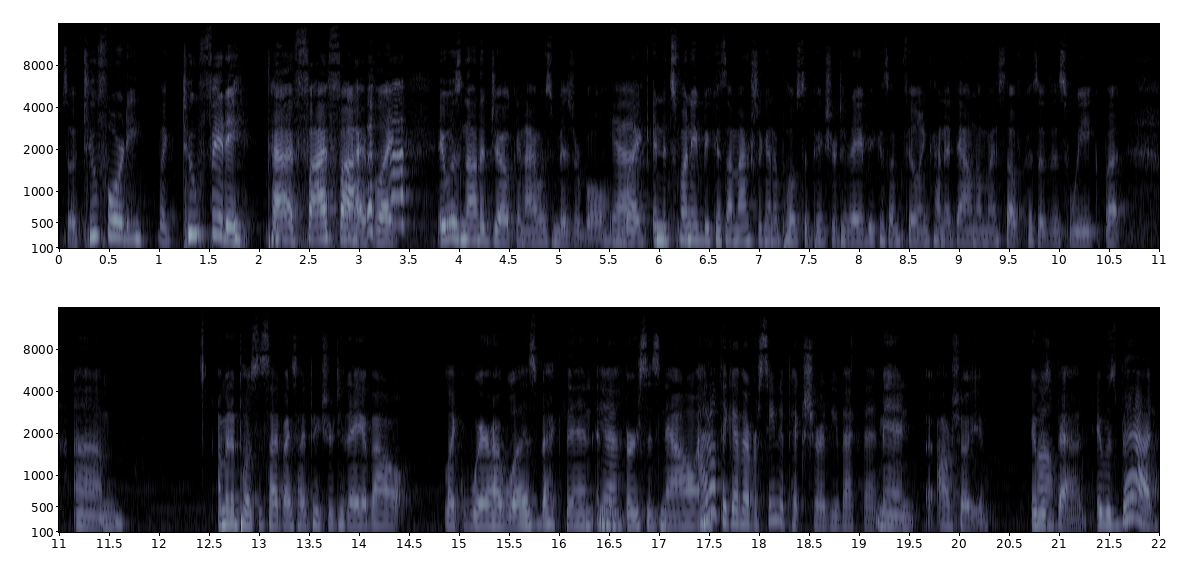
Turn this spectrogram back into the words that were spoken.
So 240, like 250, five five five. Like it was not a joke and I was miserable. Yeah. Like and it's funny because I'm actually going to post a picture today because I'm feeling kind of down on myself because of this week, but um I'm going to post a side by side picture today about like where I was back then and Yeah. then versus now. And I don't think I've ever seen a picture of you back then. man, I'll show you. It was bad. It was bad,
